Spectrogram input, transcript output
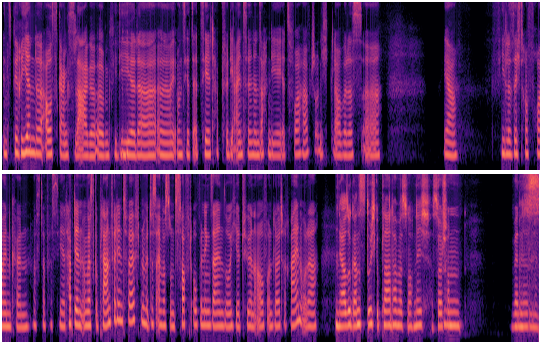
inspirierende Ausgangslage irgendwie, die ihr da äh, uns jetzt erzählt habt für die einzelnen Sachen, die ihr jetzt vorhabt. Und ich glaube, dass äh, ja viele sich darauf freuen können, was da passiert. Habt ihr denn irgendwas geplant für den 12.? Wird das einfach so ein Soft-Opening sein, so hier Türen auf und Leute rein? Oder? Ja, so ganz durchgeplant haben wir es noch nicht. Es soll schon, wenn Bisschen es eine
